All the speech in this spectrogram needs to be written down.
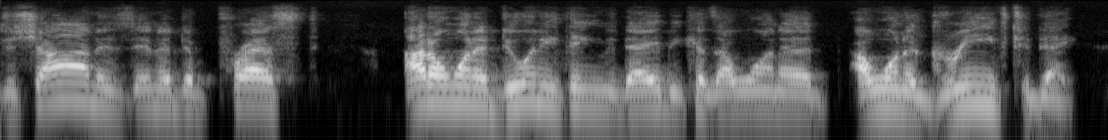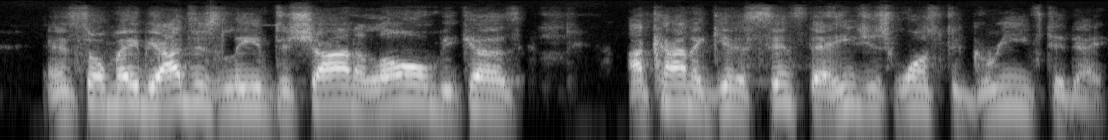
Deshaun is in a depressed I don't want to do anything today because I want to I want to grieve today. And so maybe I just leave Deshaun alone because I kind of get a sense that he just wants to grieve today.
